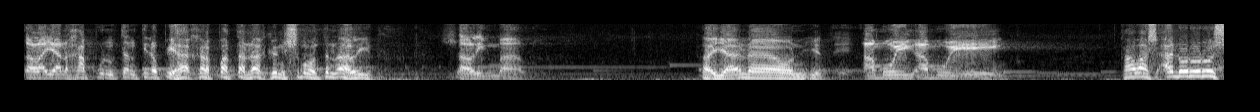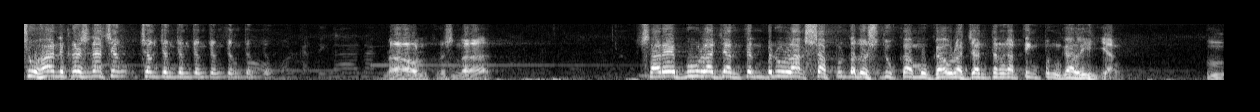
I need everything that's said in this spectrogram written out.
nelayan Hapun tentino pihak Karpatan Ageng semonten alit saling malu. Aya naon itu amuing amuing kawas anu rurusuhan Kresna ceng ceng ceng ceng ceng ceng ceng ceng ceng. daun Kresna sarebula jantan penuh laksa pun terus duka mugaulah jantan ngating penggalih yang. Hmm.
